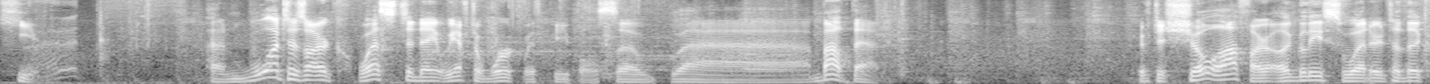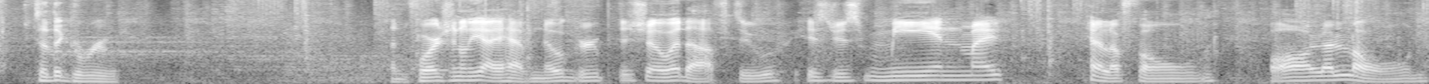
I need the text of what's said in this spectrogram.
here. And what is our quest today? We have to work with people, so uh, about that. We have to show off our ugly sweater to the to the group. Unfortunately, I have no group to show it off to. It's just me and my telephone, all alone.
